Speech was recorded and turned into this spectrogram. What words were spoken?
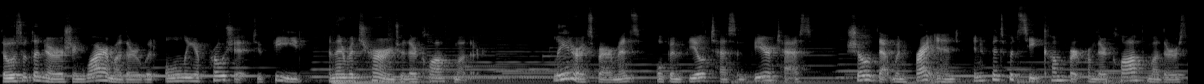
Those with the nourishing wire mother would only approach it to feed and then return to their cloth mother. Later experiments, open field tests and fear tests, showed that when frightened, infants would seek comfort from their cloth mothers,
